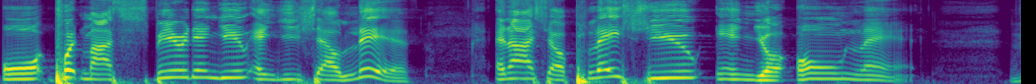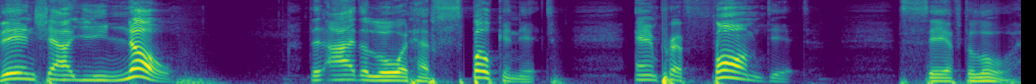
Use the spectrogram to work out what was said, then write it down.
on put my spirit in you, and ye shall live. And I shall place you in your own land. Then shall ye know that I, the Lord, have spoken it and performed it, saith the Lord.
